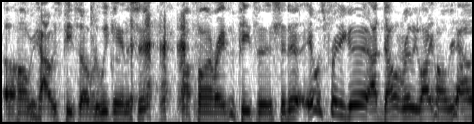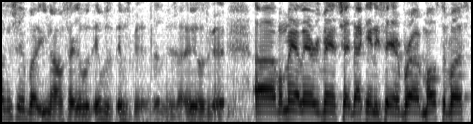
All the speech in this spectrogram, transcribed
uh, Hungry Howie's Pizza over the weekend and shit. my fundraiser pizza and shit. It, it, was pretty good. I don't really like Hungry Howie's and shit, but you know what I'm saying? It was it was it was good. It was good. It was good. Uh, my man Larry Vance checked back in. He said, "Bro, most of us."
